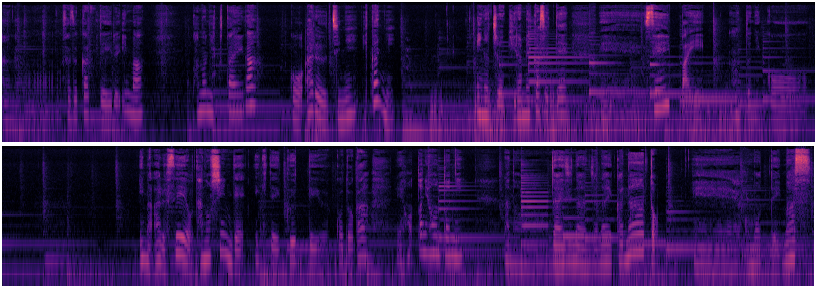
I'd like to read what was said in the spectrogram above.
あの授かっている今この肉体がこうあるうちにいかに命をきらめかせて、えー、精一杯本当にこう今ある生を楽しんで生きていくっていうことが、えー、本当に本当にあの大事なんじゃないかなと、えー、思っています。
